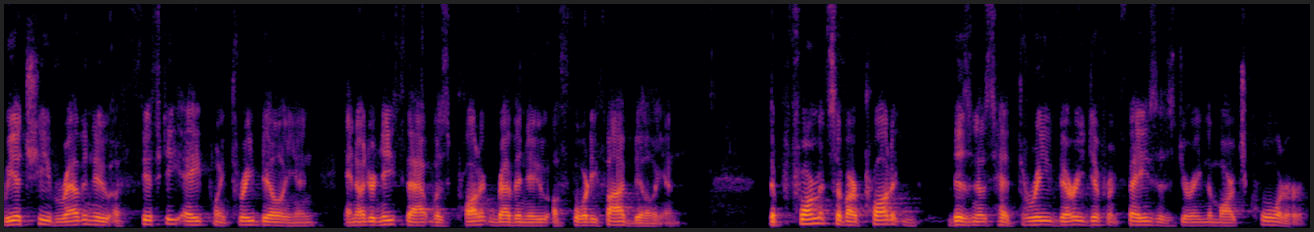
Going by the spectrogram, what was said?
we achieved revenue of 58.3 billion, and underneath that was product revenue of 45 billion. The performance of our product business had three very different phases during the March quarter.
